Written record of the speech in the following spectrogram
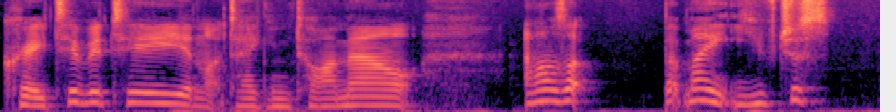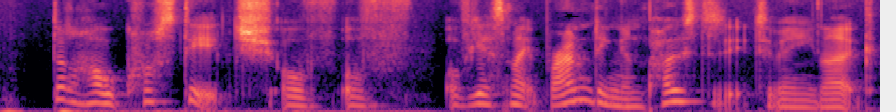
creativity and like taking time out. And I was like, but mate, you've just done a whole cross stitch of of of yes mate branding and posted it to me like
